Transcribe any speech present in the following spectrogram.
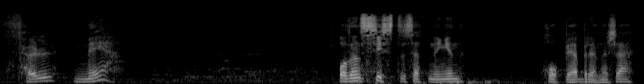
Følg med. Og den siste setningen håper jeg brenner seg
